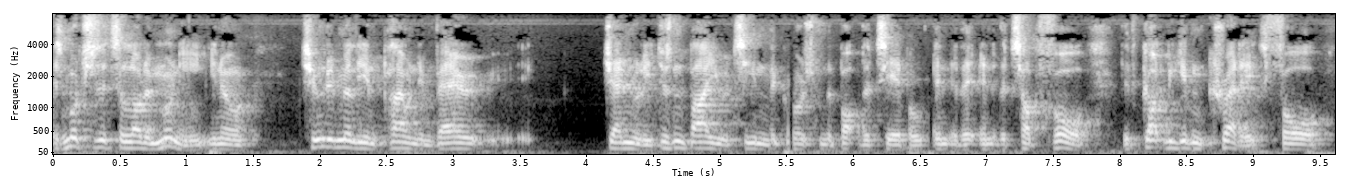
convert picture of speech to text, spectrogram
as much as it's a lot of money, you know, two hundred million pound in very generally doesn't buy you a team that goes from the bottom of the table into the into the top four. They've got to be given credit for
